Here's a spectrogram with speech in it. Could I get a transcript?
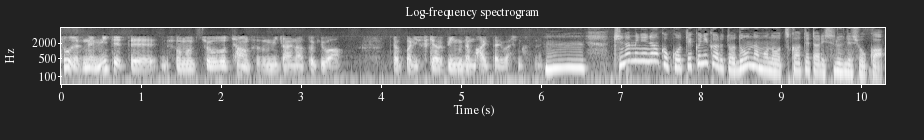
そうですね、見てて、そのちょうどチャンスみたいなときは、やっぱりスキャルピングでも入ったりはしますねう。ーん。ちなみになんかこう、テクニカルとはどんなものを使ってたりするんでしょうか？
